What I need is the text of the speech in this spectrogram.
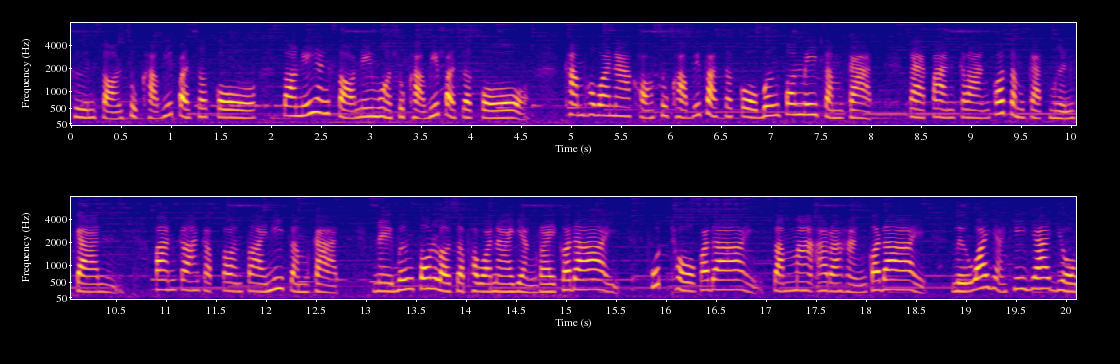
คืนสอนสุขวิปัสสโก ตอนนี้ยังสอนในหมวดสุขวิปัสสโกคำภาวนาของสุขวิปัสสโกเบื้องต้นไม่จำกัด แต่ปานกลางก็จำกัดเหมือนกัน ปานกลางกับตอนปลายนี่จำกัด ในเบื้องต้นเราจะภาวนาอย่างไรก็ได้ พุทโธก็ได้ สัมมาอรหังก็ได้ หรือว่าอย่างที่ญาติโยม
